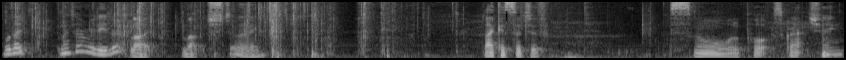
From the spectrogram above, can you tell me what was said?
Well, they, they don't really look like much, do they? Like a sort of small pork scratching.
